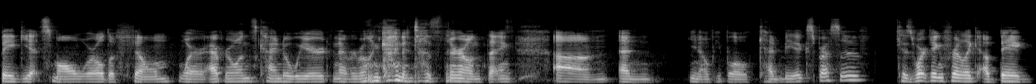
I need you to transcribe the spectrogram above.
big yet small world of film where everyone's kind of weird and everyone kind of does their own thing. Um, and, you know, people can be expressive. Because working for like a big,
